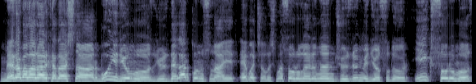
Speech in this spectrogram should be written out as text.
Merhabalar arkadaşlar. Bu videomuz yüzdeler konusuna ait EBA çalışma sorularının çözüm videosudur. İlk sorumuz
